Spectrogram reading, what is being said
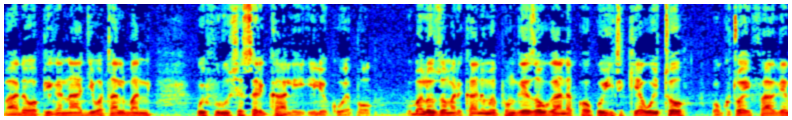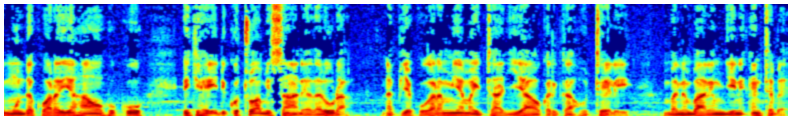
baada ya wapiganaji wa Taliban kuifurusha serikali iliyokuwepo. Ubalozi wa Marekani umepongeza Uganda kwa kuitikia wito wa kutoa hifadhi ya muda kwa raia hao, huku ikiahidi kutoa misaada ya dharura na pia kugharamia mahitaji yao katika hoteli mbalimbali mjini Entebbe.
